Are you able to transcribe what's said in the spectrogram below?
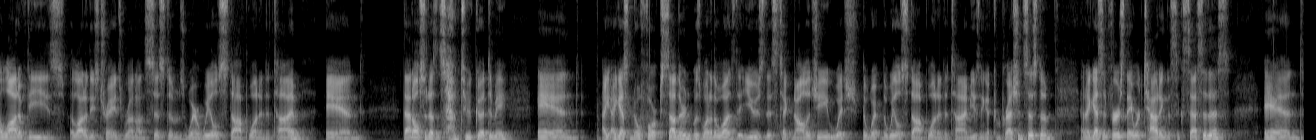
a lot of these a lot of these trains run on systems where wheels stop one at a time, and that also doesn't sound too good to me. And I, I, guess Norfolk Southern was one of the ones that used this technology, which the the wheels stop one at a time using a compression system. And I guess at first they were touting the success of this, and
